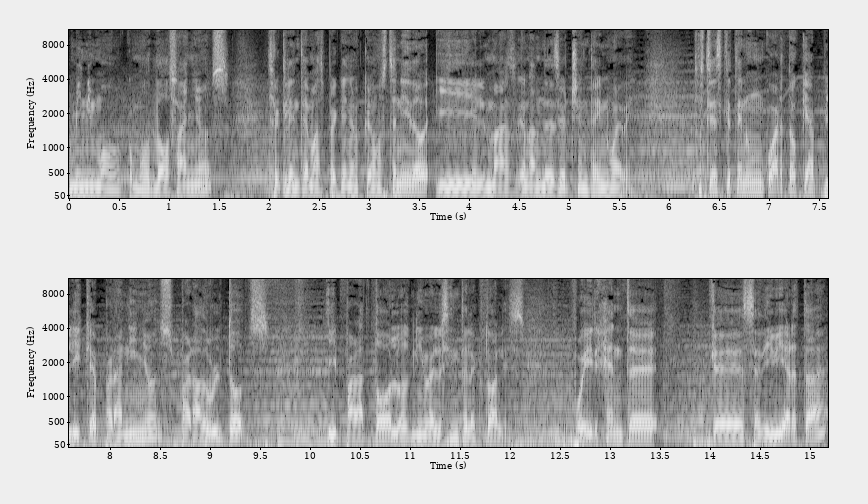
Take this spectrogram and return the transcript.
mínimo como dos años. Es el cliente más pequeño que hemos tenido y el más grande es de 89. Entonces tienes que tener un cuarto que aplique para niños, para adultos y para todos los niveles intelectuales. Puede ir gente que se divierta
